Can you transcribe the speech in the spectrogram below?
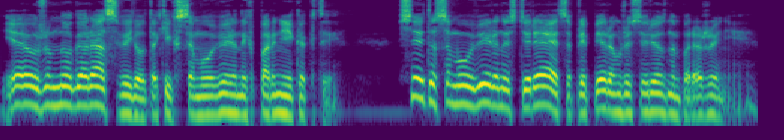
Я уже много раз видел таких самоуверенных парней, как ты. Вся эта самоуверенность теряется при первом же серьезном поражении.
